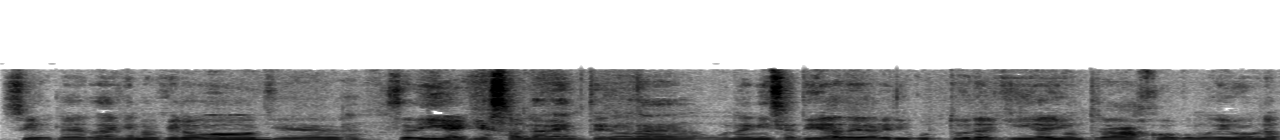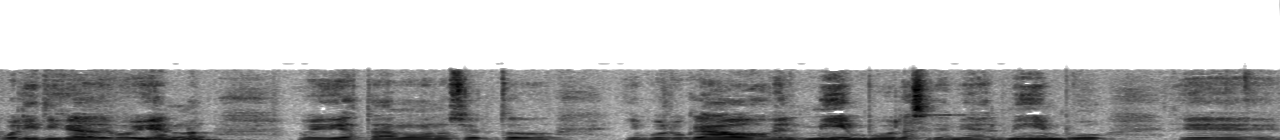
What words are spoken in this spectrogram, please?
Sí, la verdad que no quiero que se diga que es solamente una, una iniciativa de agricultura, aquí hay un trabajo, como digo, una política de gobierno, hoy día estamos, ¿no es cierto?, involucrados el MIMBU, la Seremía del MIMBU, eh,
